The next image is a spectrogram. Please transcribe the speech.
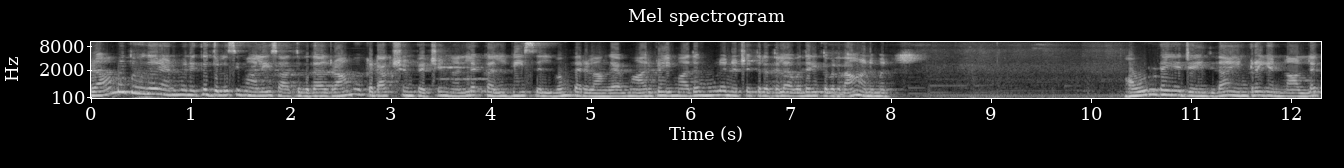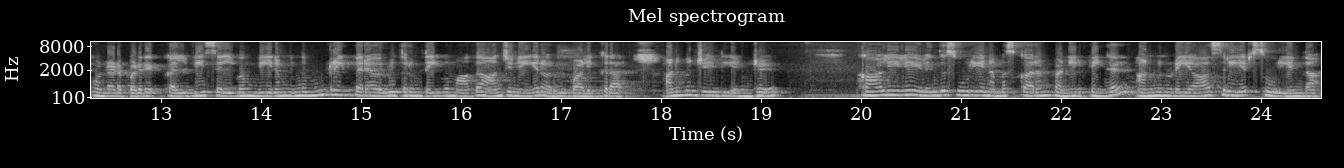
ராமதூதர் அனுமனுக்கு துளசி மாலை சாத்துவதால் ராம கடாட்சம் பெற்று நல்ல கல்வி செல்வம் பெறலாங்க. மார்கழி மாத மூல நட்சத்திரத்துல அவதரித்தவர் தான் அனுமன். அவருடைய ஜெயந்தி தான் இன்றைய நாள்ல கொண்டாடப்படுது. கல்வி செல்வம் வீரம் இந்த மூன்றையும் பெற அருள் தரும் தெய்வமாக ஆஞ்சநேயர் அருள் பாலிக்கிறார் அனுமன் ஜெயந்தி என்று காலையிலே எழுந்து சூரிய நமஸ்காரம் பண்ணிருப்பீங்க. அனுமனுடைய ஆசிரியர் சூரியன் தான்.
